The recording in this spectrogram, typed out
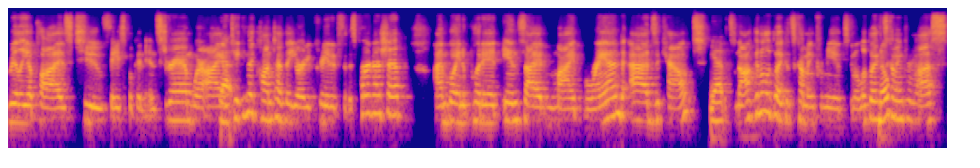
really applies to Facebook and Instagram, where I am yep. taking the content that you already created for this partnership. I'm going to put it inside my brand ads account. Yep. It's not going to look like it's coming from you. It's going to look like nope. it's coming from us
